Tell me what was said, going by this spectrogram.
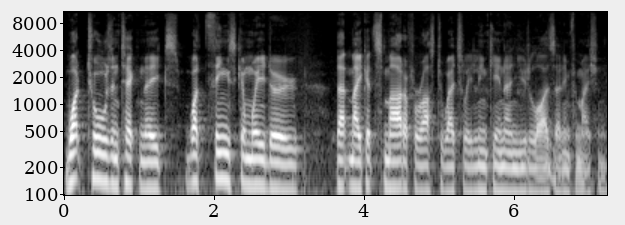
What tools and techniques, what things can we do that make it smarter for us to actually link in and utilise that information?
